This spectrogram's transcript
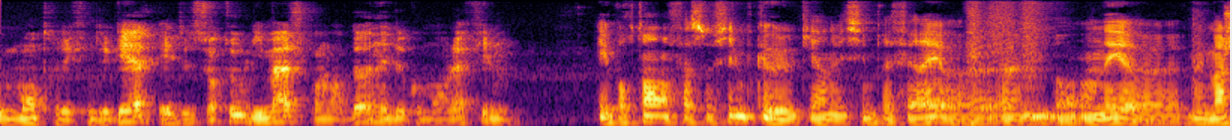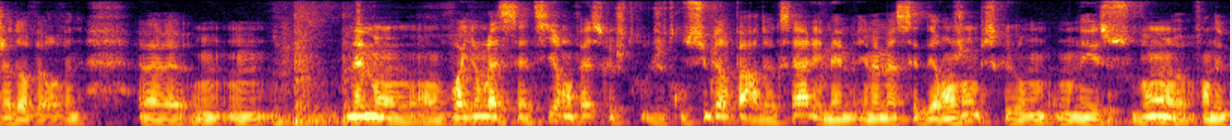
montrent les films de guerre et de surtout l'image qu'on en donne et de comment on la filme. Et pourtant, face au film que, qui est un de mes films préférés, euh, euh, on est, euh, moi j'adore Verhoeven. Euh, on, on, même en, en voyant la satire, en fait, ce que je trouve, je trouve super paradoxal et même, et même assez dérangeant, puisque on, on est souvent, enfin, on est,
